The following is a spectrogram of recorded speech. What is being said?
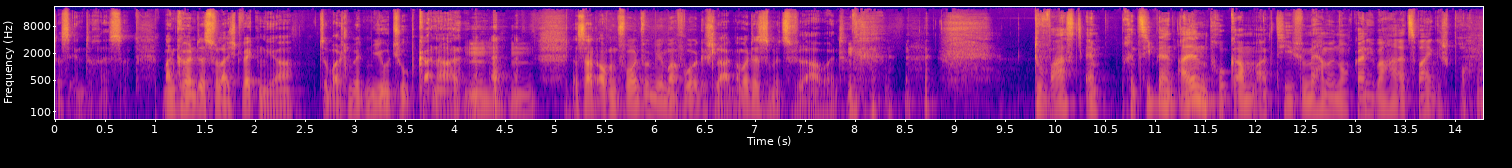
das Interesse. Man könnte es vielleicht wecken, ja. Zum Beispiel mit einem YouTube-Kanal. Mhm. Das hat auch ein Freund von mir mal vorgeschlagen, aber das ist mir zu viel Arbeit. Du warst im Prinzip ja in allen Programmen aktiv. Wir haben noch gar nicht über HR2 gesprochen.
